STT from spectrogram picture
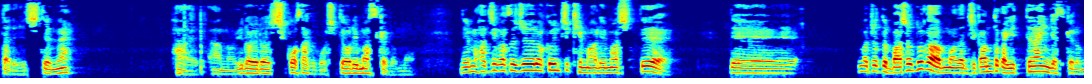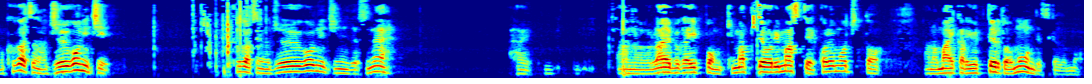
たりしてね、はい、あの、いろいろ試行錯誤しておりますけども。で、8月16日決まりまして、で、まあ、ちょっと場所とかまだ時間とか言ってないんですけども、9月の15日、9月の15日にですね、はい、あの、ライブが1本決まっておりまして、これもちょっと、あの、前から言ってると思うんですけども、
